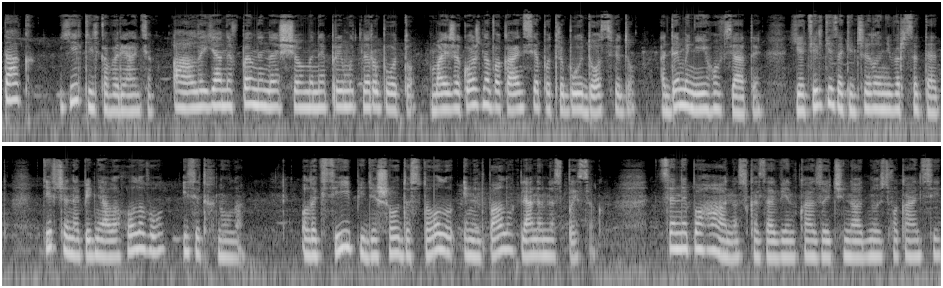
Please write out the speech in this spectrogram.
Так, є кілька варіантів, але я не впевнена, що мене приймуть на роботу. Майже кожна вакансія потребує досвіду. А де мені його взяти? Я тільки закінчила університет. Дівчина підняла голову і зітхнула. Олексій підійшов до столу і недбало глянув на список. Це непогано, сказав він, вказуючи на одну з вакансій.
